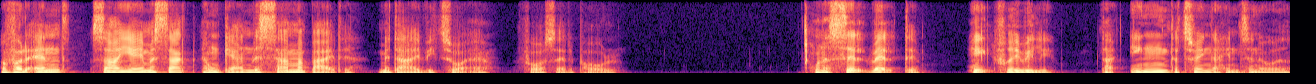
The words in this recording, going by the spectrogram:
Og for det andet, så har Jama sagt, at hun gerne vil samarbejde med dig, Victoria, fortsatte Paul. Hun har selv valgt det, helt frivilligt. Der er ingen, der tvinger hende til noget.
